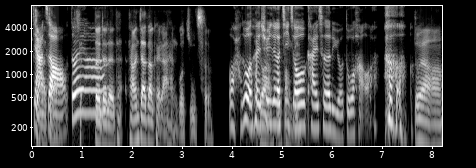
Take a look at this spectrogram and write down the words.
驾照，对啊，对对对，台台湾驾照可以来韩国注册。哇，如果可以去那个济州开车旅游多好啊！对啊，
